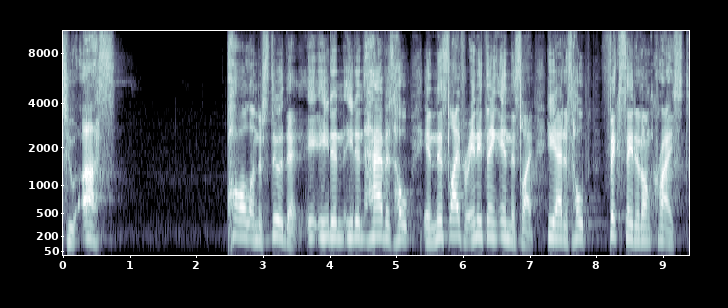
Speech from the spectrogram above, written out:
to us. Paul understood that. He didn't, he didn't have his hope in this life or anything in this life. He had his hope fixated on Christ.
